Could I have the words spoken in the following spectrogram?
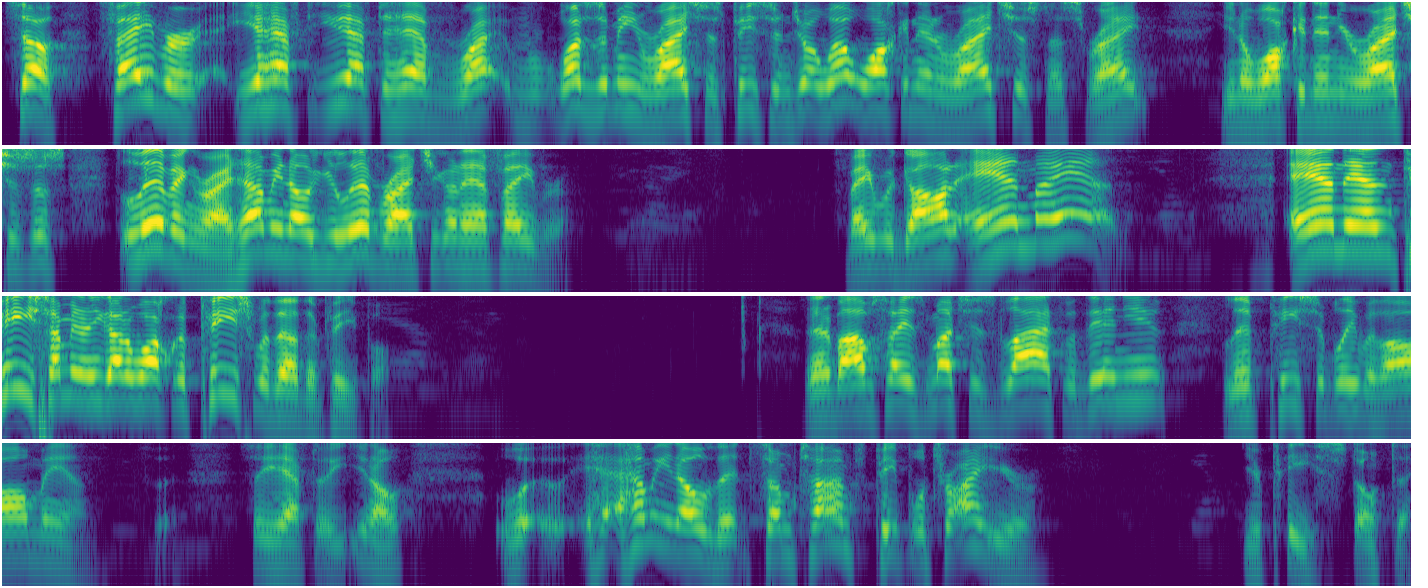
So, favor, you have to, you have to have, right, what does it mean, righteousness, peace, and joy? Well, walking in righteousness, right? You know, walking in your righteousness, living right. How many know you live right, you're going to have favor? Favor with God and man. And then peace. How many you got to walk with peace with other people? Then the Bible says, as much as lieth within you, live peaceably with all men. So, so, you have to, you know, how many know that sometimes people try your, your peace, don't they?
